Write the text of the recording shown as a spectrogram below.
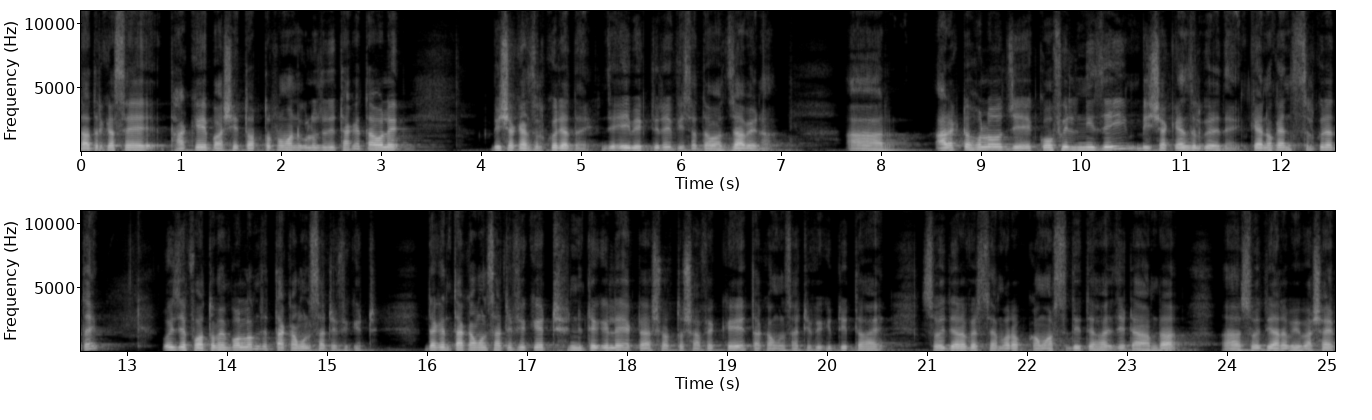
তাদের কাছে থাকে বা সেই তথ্য প্রমাণগুলো যদি থাকে, তাহলে ভিসা ক্যান্সেল করে দেয় যে এই ব্যক্তিরে ভিসা দেওয়া যাবে না। আর আরেকটা হলো যে কফিল নিজেই ভিসা ক্যান্সেল করে দেয়। কেন ক্যান্সেল করে দেয়? ওই যে প্রথমে বললাম যে তাকামুল সার্টিফিকেট। দেখেন, তাকামুল সার্টিফিকেট নিতে গেলে একটা শর্ত সাপেক্ষে তাকামুল সার্টিফিকেট দিতে হয়। সৌদি আরবের চেম্বার অফ কমার্স দিতে হয়, যেটা আমরা সৌদি আরবি ভাষায়,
